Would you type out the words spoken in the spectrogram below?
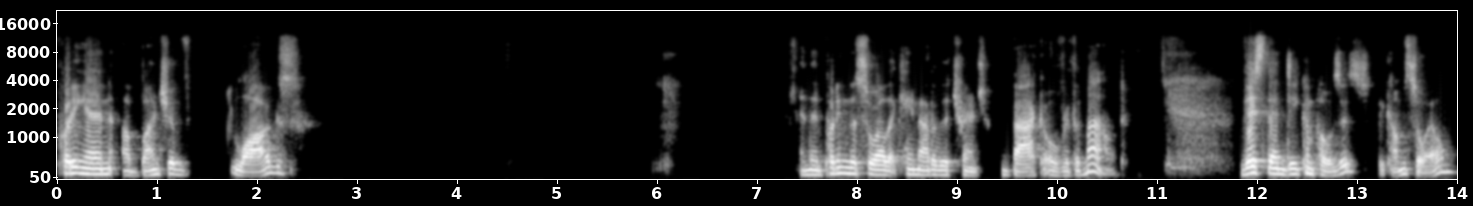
putting in a bunch of logs, and then putting the soil that came out of the trench back over the mound. This then decomposes, becomes soil.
